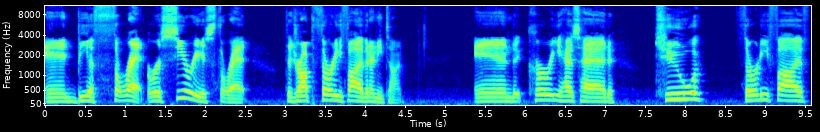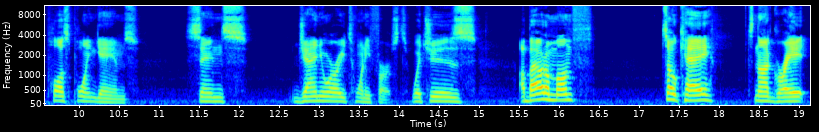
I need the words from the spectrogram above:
and be a threat or a serious threat to drop 35 at any time. And Curry has had two 35 plus point games since January 21st, which is about a month. It's okay. It's not great,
